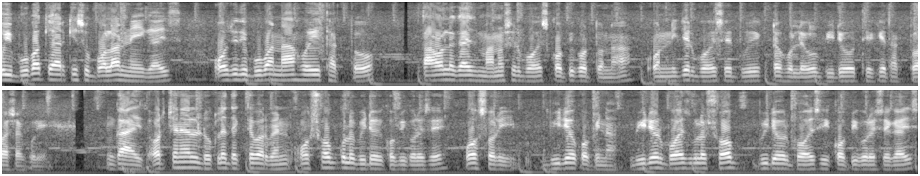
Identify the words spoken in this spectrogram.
ওই বুবাকে আর কিছু বলার নেই গাইজ ও যদি বুবা না হয়েই থাকতো, তাহলে গাইজ মানুষের ভয়েস কপি করতো না। ওর নিজের ভয়েসে দু একটা হলেও ভিডিও থেকে থাকতো, আশা করি। গাইজ ওর চ্যানেল ঢুকলে দেখতে পারবেন, ও সবগুলো ভিডিও কপি করেছে। ও সরি ভিডিও কপি না। ভিডিওর ভয়েসগুলো সব ভিডিওর ভয়েসই কপি করেছে গাইজ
